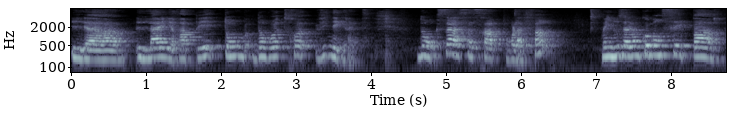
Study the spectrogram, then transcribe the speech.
l'ail râpé tombe dans votre vinaigrette. Donc ça, ça sera pour la fin. Mais nous allons commencer par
